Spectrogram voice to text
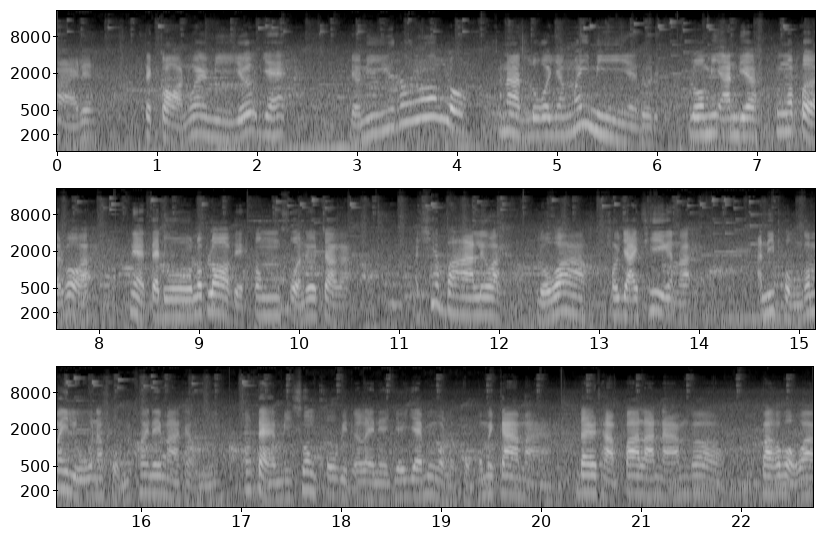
หายเลย แต่ก่อนเว่ามีเยอะแยะ เดี๋ยวนี้โล่งโลงขนาดรัวยังไม่มีอะดูดิรัวมีอันเดียวเพิ่งมาเปิดเปล่าวะเนี่ยแต่ดูรอบๆดิตรงสวนเดียวจักรอะไอ้เชี่ยบานเลยว่ะหรือว่าเขาย้ายที่กันวะ อันนี้ผมก็ไม่รู้นะ ผมไม่ค่อยได้มาแถวนี้ ตั้งแต่มีช่วงโควิดอะไรเนี่ยเยอะแยะไปหมดเลยผมก็ไม่กล้ามา ได้ถามป้าร้านน้ำก็ป้าก็บอกว่า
